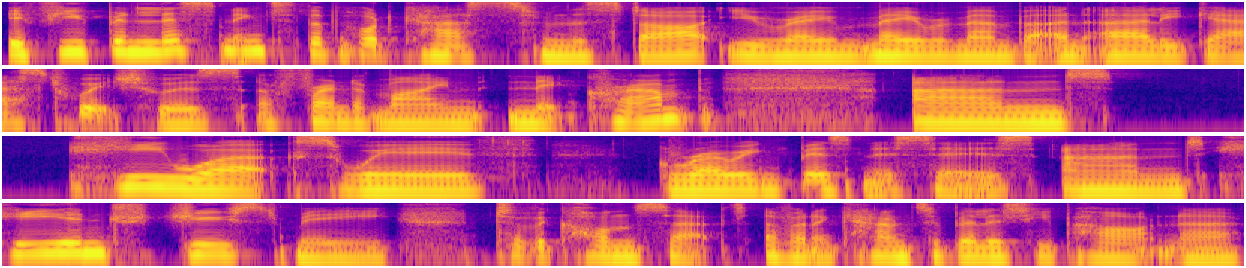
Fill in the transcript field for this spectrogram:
If you've been listening to the podcasts from the start, you may remember an early guest, which was a friend of mine, Nick Cramp. And he works with growing businesses. And he introduced me to the concept of an accountability partner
